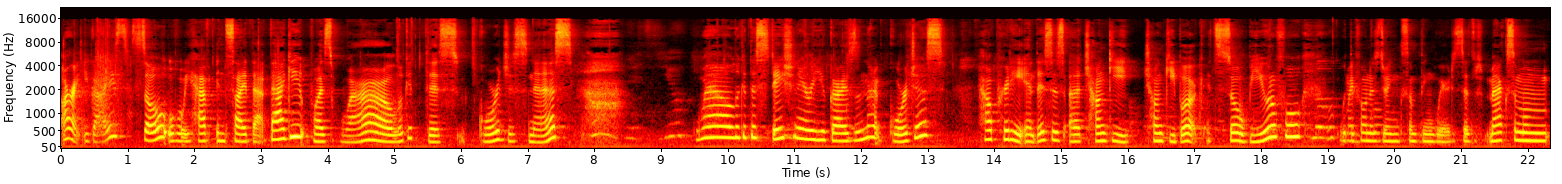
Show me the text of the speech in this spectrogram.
All right, you guys. So what we have inside that baggie was, wow, look at this gorgeousness. wow, look at this stationery, you guys. Isn't that gorgeous? How pretty. And this is a chunky chunky book. It's so beautiful. My phone is doing something weird. It says maximum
